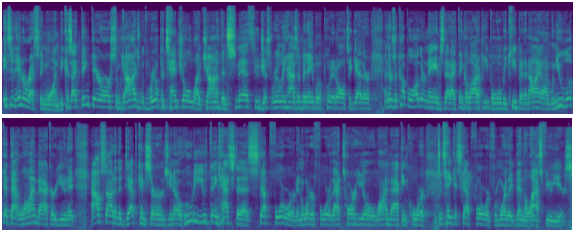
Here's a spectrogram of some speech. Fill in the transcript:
it's an interesting one because I think there are some guys with real potential, like Jonathan Smith, who just really hasn't been able to put it all together. And there's a couple other names that I think a lot of people will be keeping an eye on. When you look at that linebacker unit, outside of the depth concerns, you know, who do you think has to step forward in order for that Tar Heel linebacking corps to take a step forward from where they've been the last few years?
